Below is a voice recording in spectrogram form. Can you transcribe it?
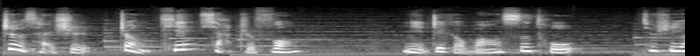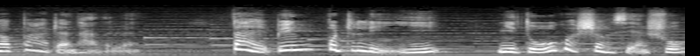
这才是正天下之风。你这个王司徒，就是要霸占他的人，带兵不知礼仪。你读过圣贤书，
